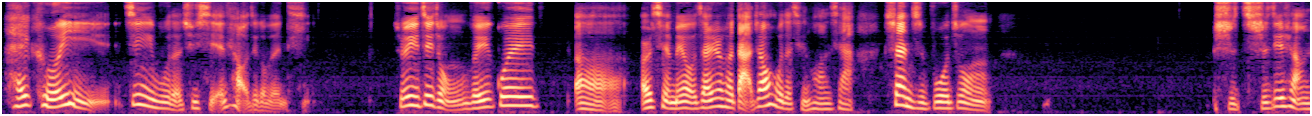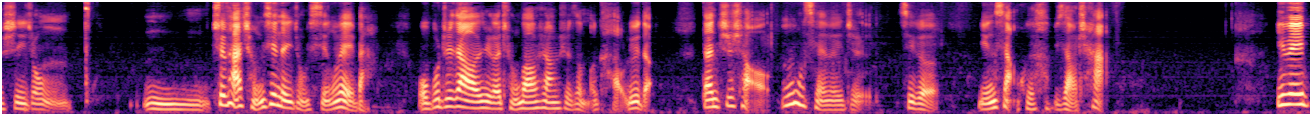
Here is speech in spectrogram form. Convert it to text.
还可以进一步的去协调这个问题。所以这种违规，呃，而且没有在任何打招呼的情况下擅自播种，实实际上是一种，嗯，缺乏诚信的一种行为吧。我不知道这个承包商是怎么考虑的，但至少目前为止，这个影响会比较差。因为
